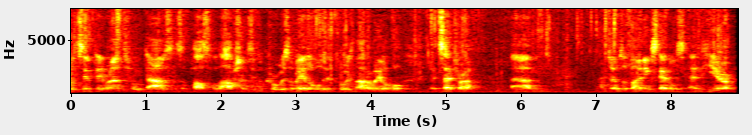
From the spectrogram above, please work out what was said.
could simply run through thousands of possible options if a crew is available, if a crew is not available, etc. Um, in terms of finding schedules. And here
